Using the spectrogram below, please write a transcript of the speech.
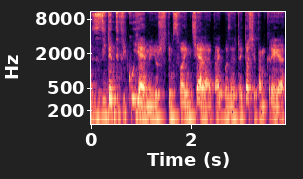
zidentyfikujemy już w tym swoim ciele, tak? bo zazwyczaj to się tam kryje,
